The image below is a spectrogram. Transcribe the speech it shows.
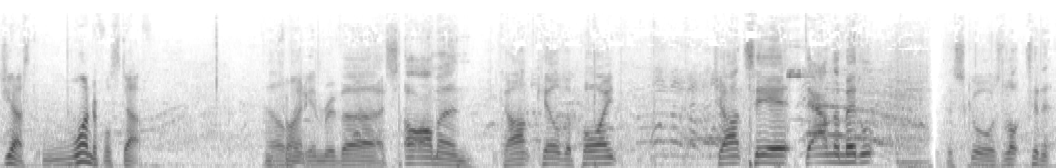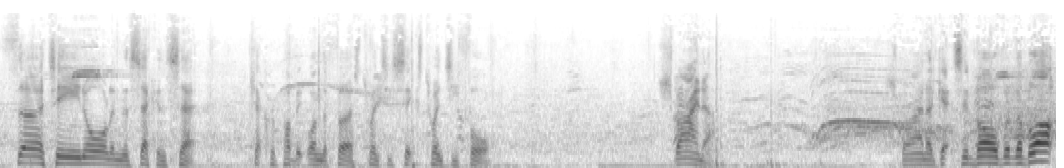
Just wonderful stuff. Hellvig in reverse. Åhman can't kill the point. Chance here, down the middle. The score's locked in at 13 all in the second set. Czech Republic won the first, 26-24. Schweiner. Schweiner gets involved with the block.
